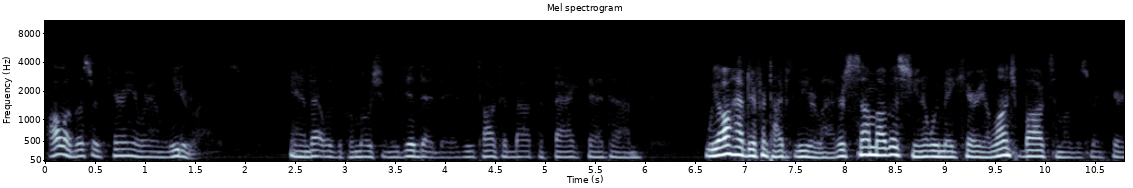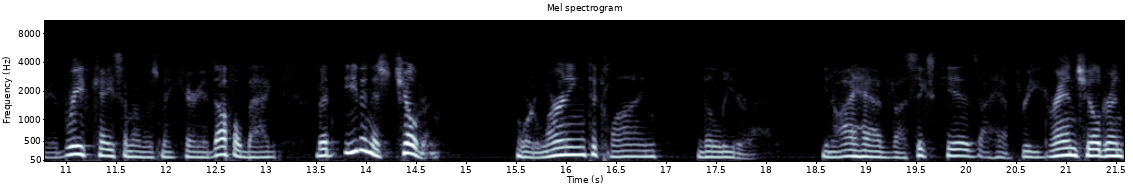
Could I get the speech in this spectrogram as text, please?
all of us are carrying around leader ladders." And that was the promotion we did that day, as we talked about the fact that um, we all have different types of leader ladders. Some of us, you know, we may carry a lunchbox. Some of us may carry a briefcase. Some of us may carry a duffel bag. But even as children, we're learning to climb the leader ladder. You know, I have uh, six kids, I have three grandchildren,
